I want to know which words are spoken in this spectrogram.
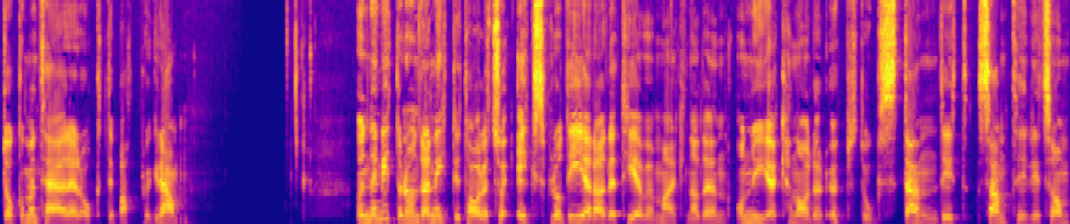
dokumentärer och debattprogram. Under 1990-talet så exploderade tv-marknaden och nya kanaler uppstod ständigt samtidigt som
